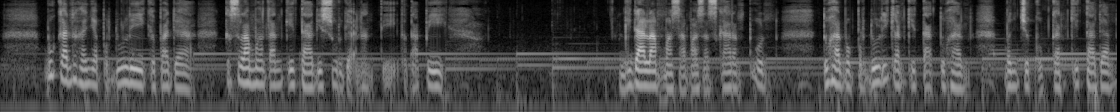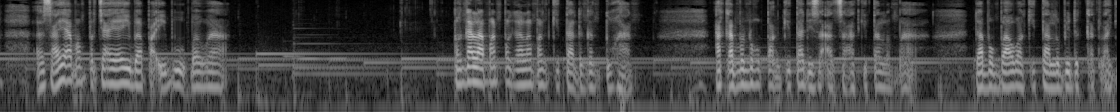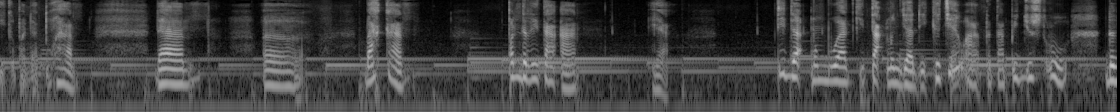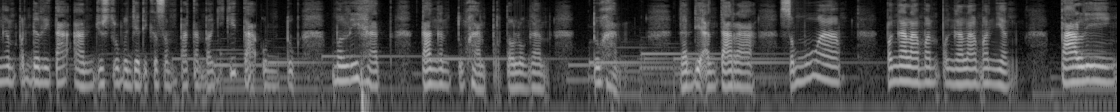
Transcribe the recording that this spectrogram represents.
Bukan hanya peduli kepada keselamatan kita di surga nanti, tetapi di dalam masa-masa sekarang pun Tuhan memperdulikan kita, Tuhan mencukupkan kita dan uh, saya mempercayai Bapak Ibu bahwa pengalaman-pengalaman kita dengan Tuhan akan menopang kita di saat-saat kita lemah dan membawa kita lebih dekat lagi kepada Tuhan. Dan eh, bahkan penderitaan ya tidak membuat kita menjadi kecewa, tetapi justru dengan penderitaan justru menjadi kesempatan bagi kita untuk melihat tangan Tuhan, pertolongan Tuhan. Dan di antara semua pengalaman-pengalaman yang paling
